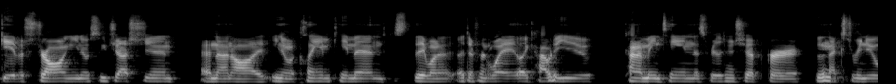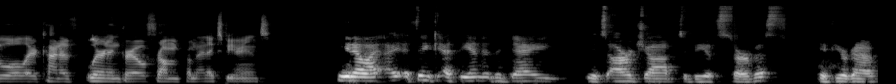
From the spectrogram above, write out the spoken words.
gave a strong, you know, suggestion, and then uh, you know, a claim came in because they went a, a different way. Like, how do you kind of maintain this relationship for the next renewal, or kind of learn and grow from from that experience? You know, I, I think at the end of the day, it's our job to be of service. If you're going to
